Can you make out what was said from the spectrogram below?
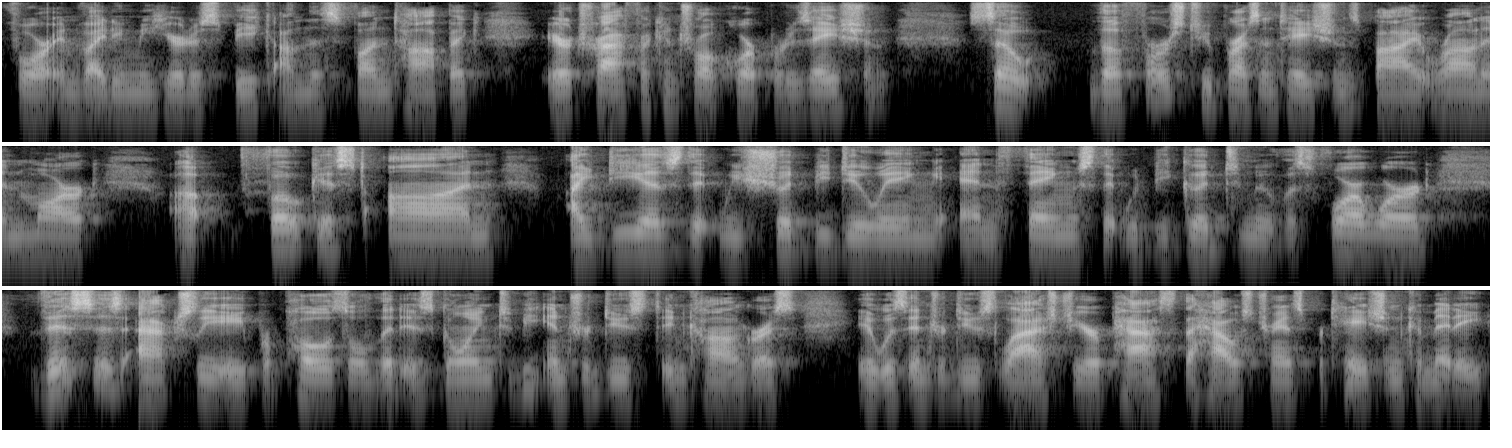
for inviting me here to speak on this fun topic, air traffic control corporatization. So the first two presentations by Ron and Marc uh, focused on ideas that we should be doing and things that would be good to move us forward. This is actually a proposal that is going to be introduced in Congress. It was introduced last year, passed the House Transportation Committee,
